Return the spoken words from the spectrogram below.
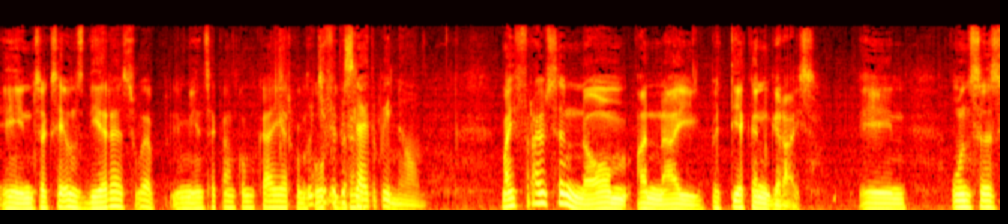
En so ek sê ons deure is oop. Die mense kan kom kuier, kom koffie drink. besluit op die naam? My vrou se naam Anay beteken grace. En ons is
